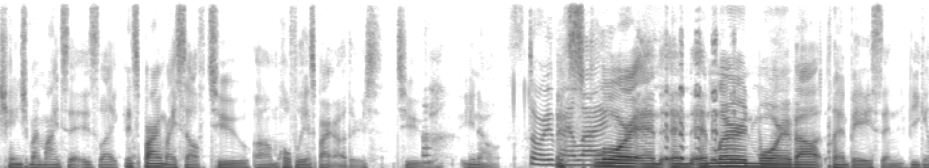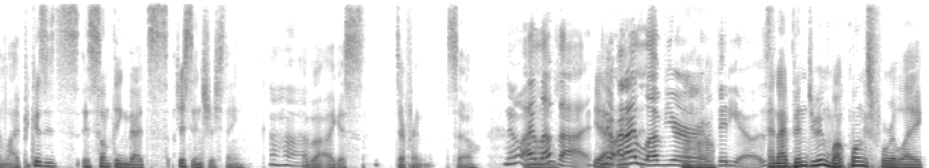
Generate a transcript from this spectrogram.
changed my mindset is like inspiring myself to um hopefully inspire others to you know Story of my life. explore and and and learn more about plant-based and vegan life because it's it's something that's just interesting Uh-huh. about i guess different so No, I love Um, that. yeah. No, and I love your Uh-huh. videos. And I've been doing mukbangs for like,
